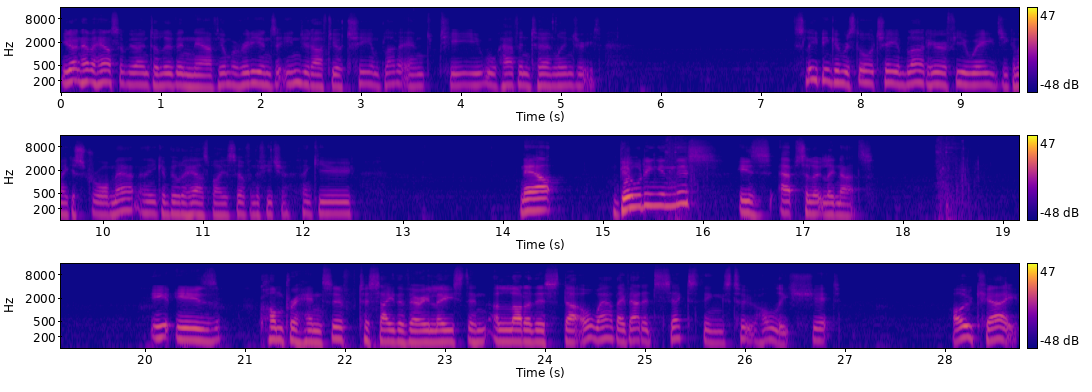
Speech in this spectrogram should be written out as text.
You don't have a house of your own to live in now. If your meridians are injured after your chi and blood are empty, you will have internal injuries. Sleeping can restore chi and blood. Here are a few weeds. You can make a straw mat and then you can build a house by yourself in the future. Thank you. Now, building in this is absolutely nuts. It is comprehensive to say the very least and a lot of this stuff. Oh wow, they've added sect things too. Holy shit. Okay.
